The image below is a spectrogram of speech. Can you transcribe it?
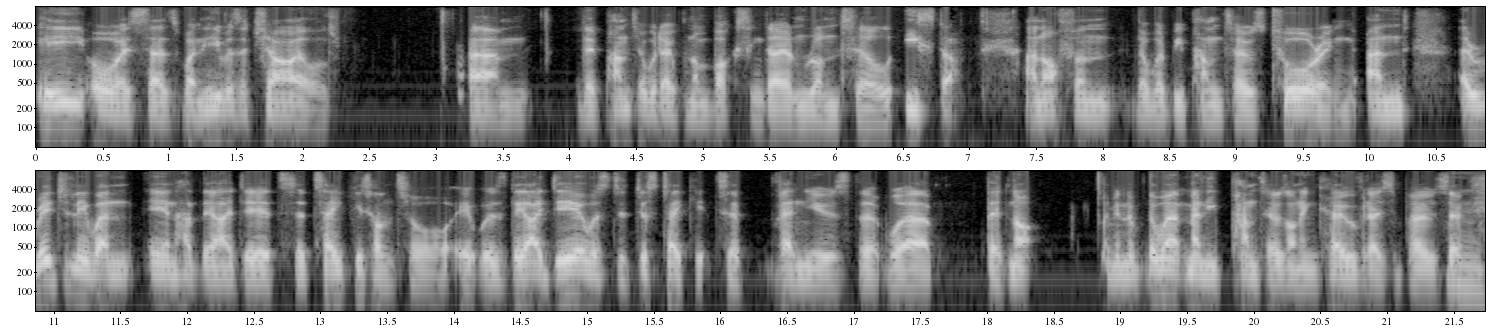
he always says when he was a child. Um, the panto would open on Boxing Day and run till Easter, and often there would be pantos touring. And originally, when Ian had the idea to take it on tour, it was the idea was to just take it to venues that were they'd not. I mean, there, weren't many pantos on in COVID, I suppose. So mm.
